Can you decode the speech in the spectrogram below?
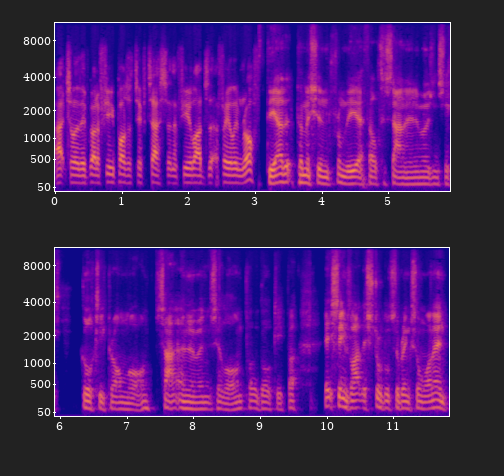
actually they've got a few positive tests and a few lads that are feeling rough. They had permission from the EFL to sign an emergency goalkeeper on loan, sign an emergency loan for the goalkeeper. It seems like they struggled to bring someone in.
